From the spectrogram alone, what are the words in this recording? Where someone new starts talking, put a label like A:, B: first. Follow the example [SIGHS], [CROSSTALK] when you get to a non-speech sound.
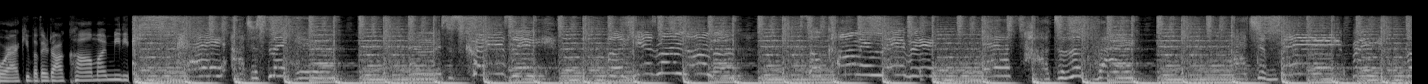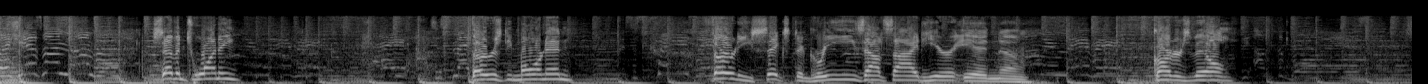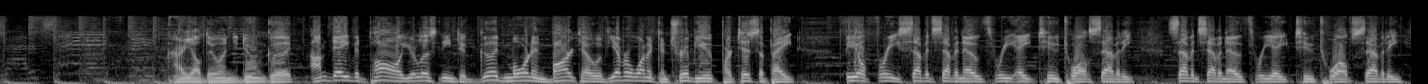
A: For AccuWeather.com, I'm media.
B: Hey, I just met you, and this is crazy. But here's my number, so call me maybe. It's hard to look right at you, baby. But here's my number.
C: 720
B: Hey, I just met
C: Thursday morning. 36 degrees outside here in uh, Cartersville. How y'all doing? You doing good? I'm David Paul. You're listening to Good Morning Bartow. If you ever want to contribute, participate, feel free 770 382 1270. 770 382 1270.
